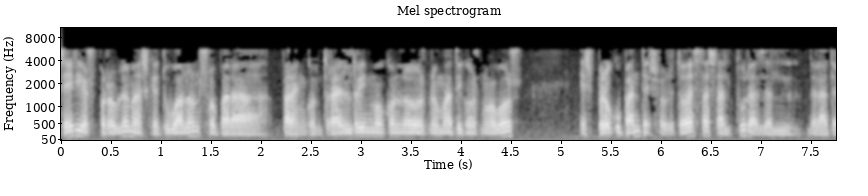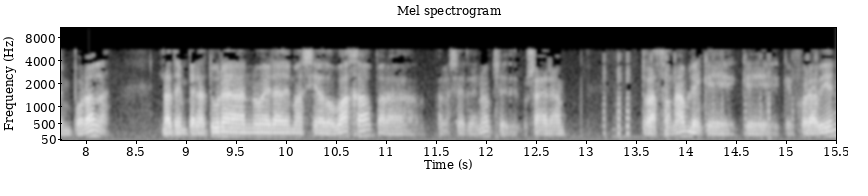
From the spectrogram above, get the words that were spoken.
serios problemas que tuvo Alonso para, para encontrar el ritmo con los neumáticos nuevos es preocupante, sobre todo a estas alturas del- de la temporada. La temperatura no era demasiado baja para, para ser de noche, o sea, era razonable que, que- fuera bien,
